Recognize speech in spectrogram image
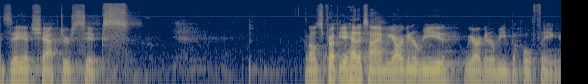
Isaiah chapter 6. And I'll just prep you ahead of time. We are going to read, we are going to read the whole thing.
